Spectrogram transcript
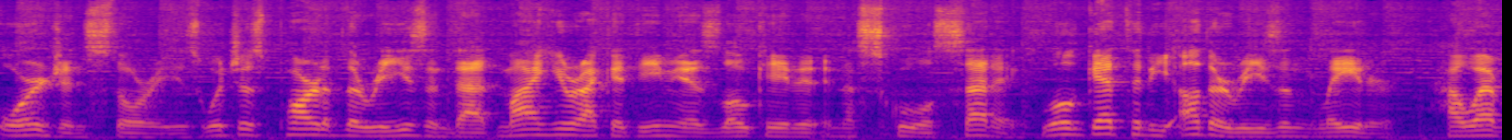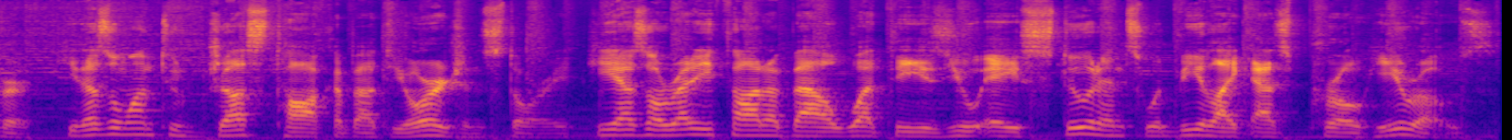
origin stories, which is part of the reason that My Hero Academia is located in a school setting. We'll get to the other reason later. However, he doesn't want to just talk about the origin story. He has already thought about what these UA students would be like as pro heroes.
